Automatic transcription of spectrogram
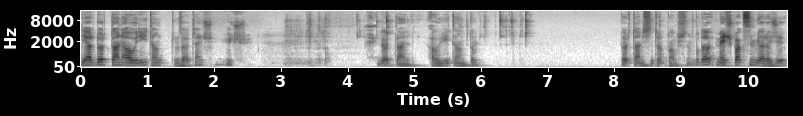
Diğer 4 tane Audi'yi tanıttım zaten. 3 4 tane Audi'yi tanıttım. 4 tanesini tanıtmamıştım. Bu da Matchbox'ın bir aracı.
